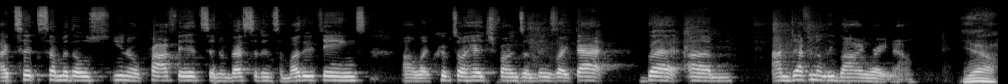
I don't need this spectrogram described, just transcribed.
I took some of those, you know, profits and invested in some other things uh, like crypto hedge funds and things like that. But um, I'm definitely buying right now. Yeah,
